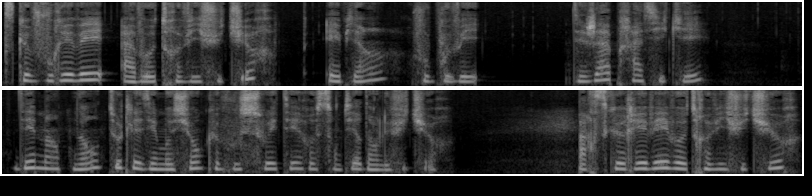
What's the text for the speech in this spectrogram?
Lorsque vous rêvez à votre vie future, eh bien, vous pouvez déjà pratiquer dès maintenant toutes les émotions que vous souhaitez ressentir dans le futur. Parce que rêver votre vie future,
